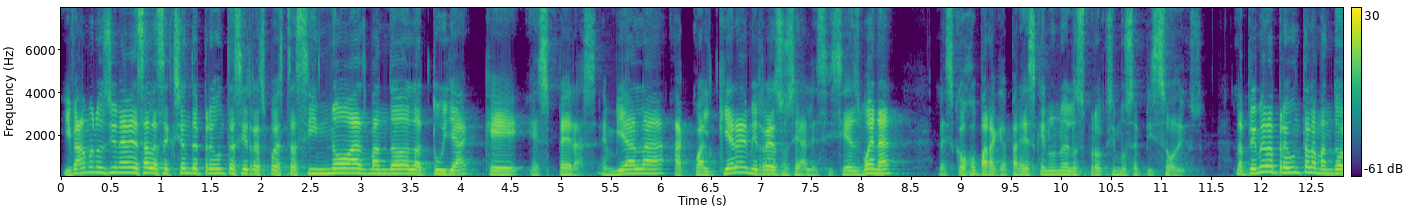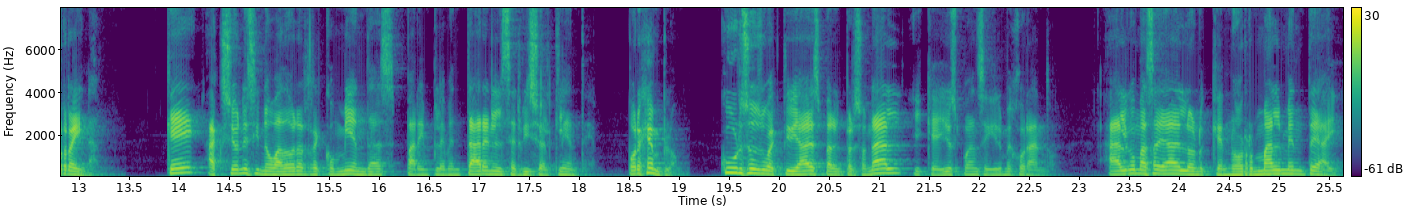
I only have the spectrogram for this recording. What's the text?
Y vámonos de una vez a la sección de preguntas y respuestas. Si no has mandado la tuya, ¿qué esperas? Envíala a cualquiera de mis redes sociales y si es buena, la escojo para que aparezca en uno de los próximos episodios. La primera pregunta la mandó Reina. ¿Qué acciones innovadoras recomiendas para implementar en el servicio al cliente? Por ejemplo, cursos o actividades para el personal y que ellos puedan seguir mejorando. Algo más allá de lo que normalmente hay.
